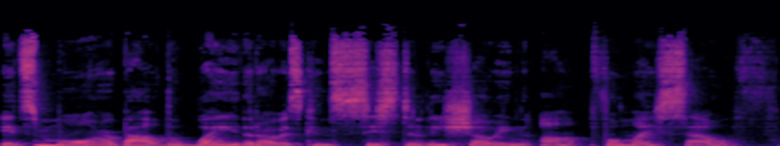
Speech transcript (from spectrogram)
it's more about the way that I was consistently showing up for myself,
